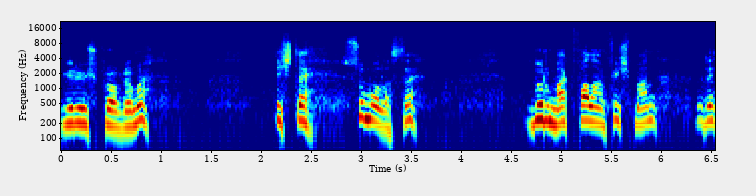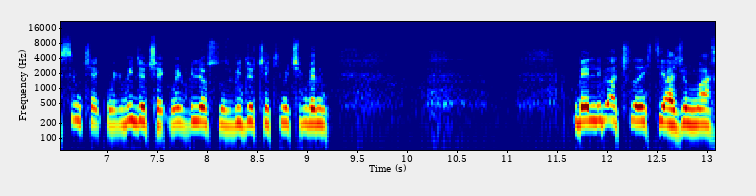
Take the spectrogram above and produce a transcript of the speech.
yürüyüş programı. İşte su molası, durmak falan fişman, resim çekmek, video çekmek. Biliyorsunuz video çekim için benim belli bir açılara ihtiyacım var.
